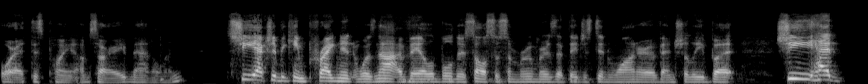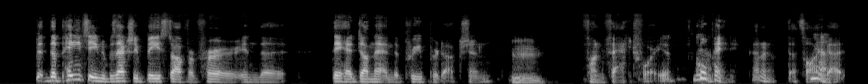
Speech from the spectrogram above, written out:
or at this point, I'm sorry, Madeleine. She actually became pregnant and was not available. There's also some rumors that they just didn't want her eventually, but she had the painting was actually based off of her in the they had done that in the pre-production Mhm. fun fact for you cool Yeah. painting i don't know that's all i got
